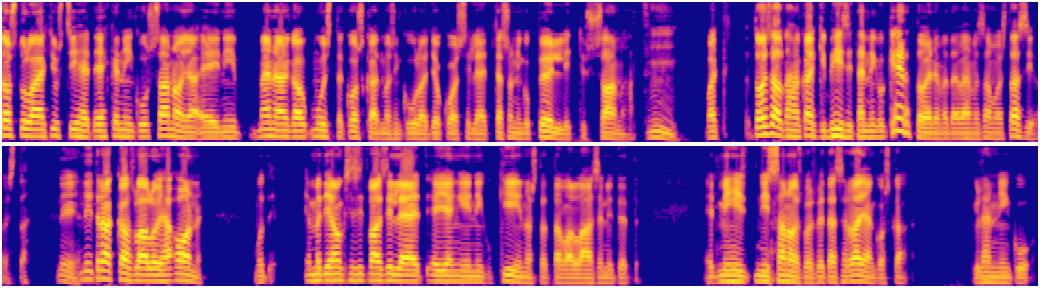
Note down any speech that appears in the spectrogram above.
tuossa tulee just siihen, että ehkä niinku sanoja ei niin... Mä en ainakaan muista koskaan, että mä olisin kuullut, että joku olisi silleen, että tässä on niinku pöllitty sanat. Mm. Vaikka toisaaltahan kaikki biisit niinku kertoo enemmän tai vähemmän samoista asioista. Niin. Niitä rakkauslauluja on, mutta en mä tiedä, onko se sitten vaan silleen, että ei jengi niinku kiinnosta tavallaan se nyt, että, että mihin niissä sanoissa voisi vetää sen rajan, koska kyllähän niinku...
